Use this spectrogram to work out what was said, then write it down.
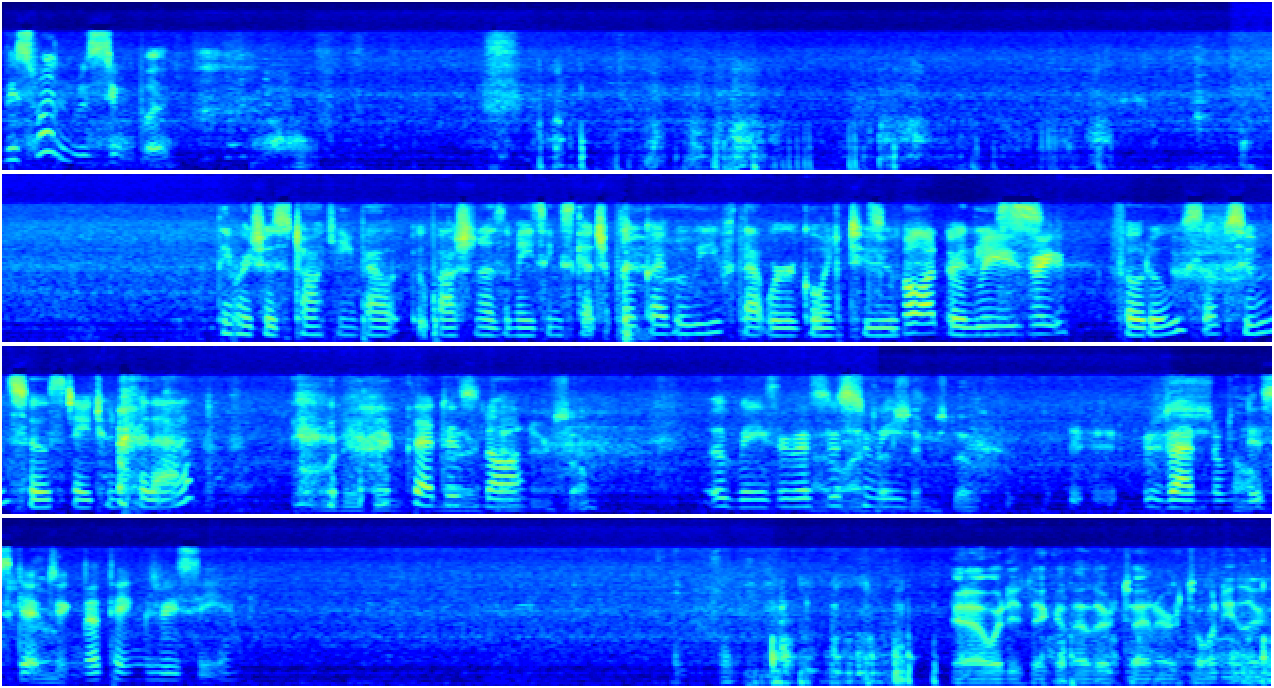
This one was simple. They were just talking about Upashana's amazing sketchbook, I believe, that we're going to release amazing. photos of soon, so stay tuned for that. what do you think? that is not so? amazing. That's just me randomly sketching the things we see. Yeah, what do you think, another 10 or 20 there?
